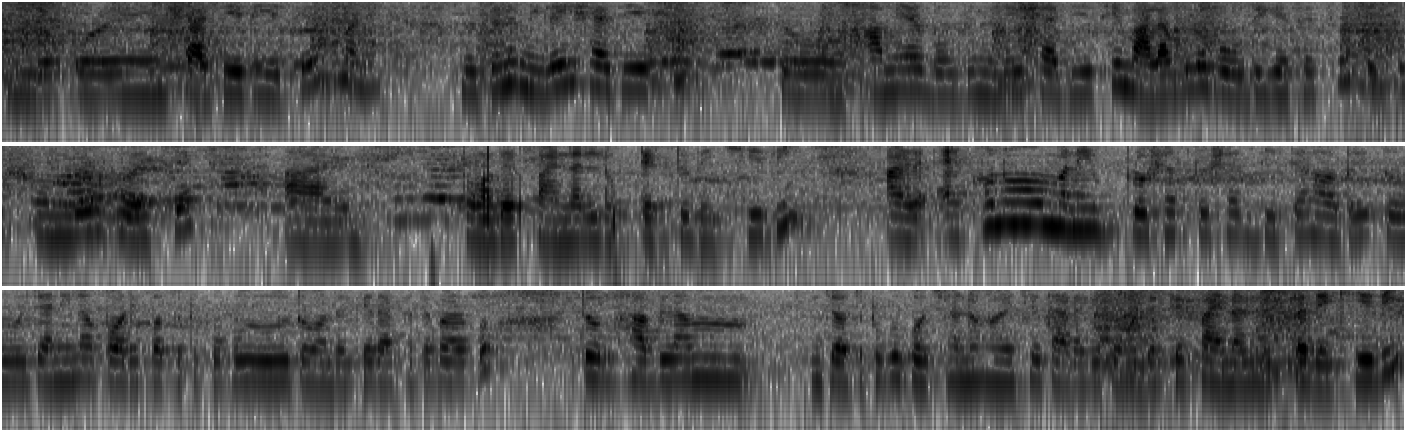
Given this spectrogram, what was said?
সুন্দর করে সাজিয়ে দিয়েছে মানে দুজনে মিলেই সাজিয়েছি। তো আমি আর বৌদি মিলেই সাজিয়েছি, মালাগুলো বৌদি গেঁথেছে, তো খুব সুন্দর হয়েছে। আর তোমাদের ফাইনাল লুকটা একটু দেখিয়ে দিই। আর এখনও মানে প্রসাদ প্রসাদ দিতে হবে, তো জানি না পরে কতটুকু তোমাদেরকে দেখাতে পারব। তো ভাবলাম যতটুকু গোছানো হয়েছে তার আগে তোমাদেরকে ফাইনাল লুকটা দেখিয়ে দিই।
